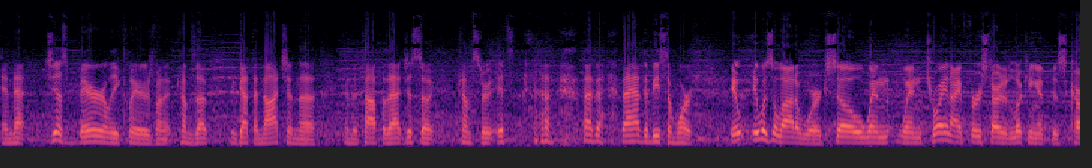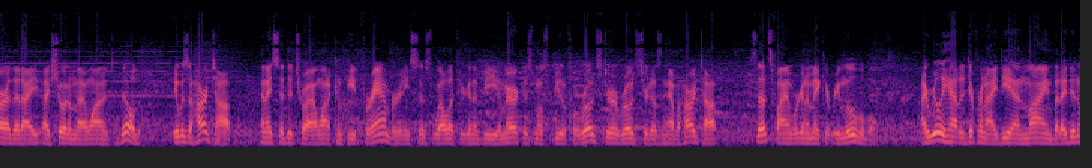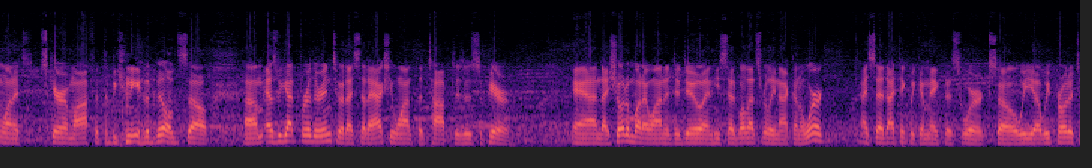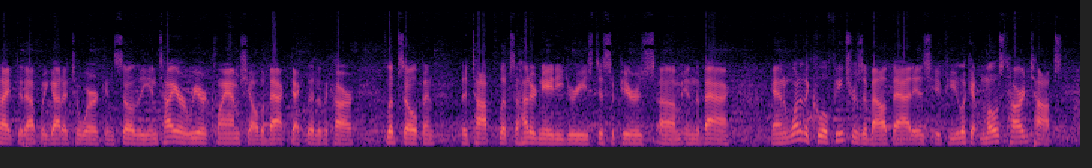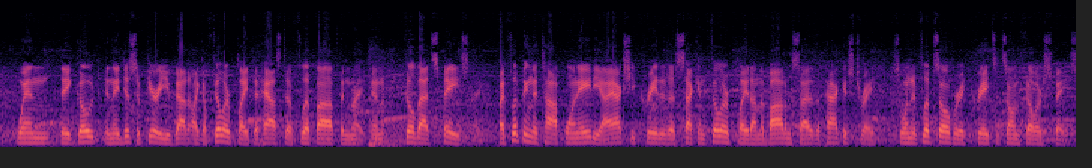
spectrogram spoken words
and that just barely clears when it comes up. You've got the notch in the in the top of that just so it comes through. It's that, that had to be some work. It, it was a lot of work. So when when Troy and I first started looking at this car that I, I showed him that I wanted to build, it was a hardtop. And I said to Troy, I want to compete for AMBR. And he says, Well, if you're going to be America's most beautiful roadster, a roadster doesn't have a hardtop. So that's fine. We're going to make it removable. I really had a different idea in mind, but I didn't want to scare him off at the beginning of the build. So um, as we got further into it, I said, I actually want the top to disappear. And I showed him what I wanted to do, and he said, Well, that's really not going to work. I said, I think we can make this work. So we, uh, we prototyped it up, we got it to work, and so the entire rear clamshell, the back deck lid of the car, flips open. The top flips 180 degrees, disappears um, in the back, and one of the cool features about that is if you look at most hard tops, when they go and they disappear, you've got like a filler plate that has to flip up and, right. and fill that space. Right. By flipping the top 180, I actually created a second filler plate on the bottom side of the package tray. So when it flips over, it creates its own filler space.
